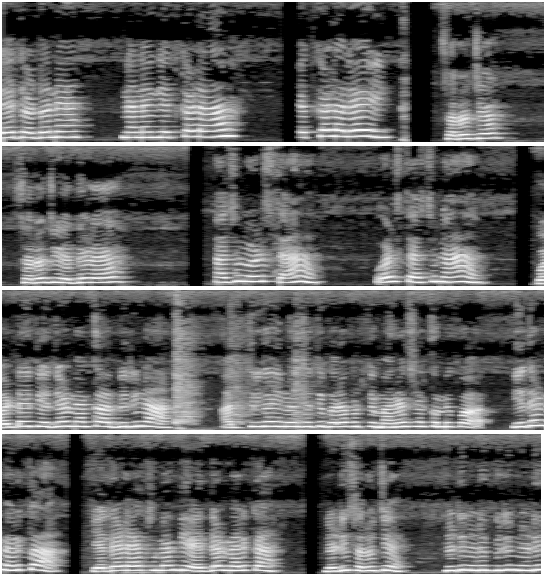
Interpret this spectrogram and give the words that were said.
ಲೇ ದೊಡ್ಡನೆ ನನಗೆ ಎತ್ಕಳ ಎತ್ಕಳ ಲೇ. ಸರೋಜ್ಯ ಸರೋಜ್ಯ ಎದ್ದೇಳೆ. ಹಸು ಓಡಿಸ್ತಾ ಓಡಿಸ್ತಾ ಹಸುನ? ಒಳ್ಟೈತಿ ಎದ್ದೇಳ ಮೆಕ್ಕ ಬಿರಿನ. ತಿರ್ಗಾ ಇನ್ನೊಂದ್ಸತಿ ಬರಬಿಡ್ತಿ ಮನೆ ಸೇರ್ಕೊಬೇಕು. ಎದ್ದೇಳ ಮೆಲ್ಕ ಎದ್ದೇಳೆ ಸುನಂದಿ ಎದ್ದೇಳ ಮೆಲ್ಕ. ನಡಿ ಸರೋಜ್ಯ ನಡಿ ನಡಿ ಬಿರಿ ನಡಿ.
